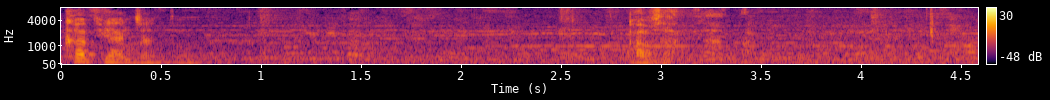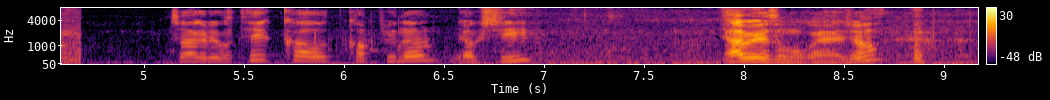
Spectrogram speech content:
커피 한잔또 감사합니다. 자 그리고 테이크아웃 커피는 역시 야외에서 먹어야죠.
